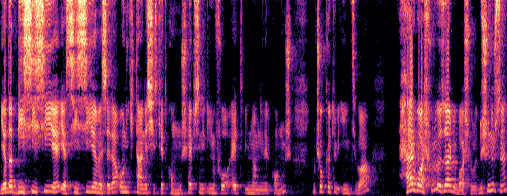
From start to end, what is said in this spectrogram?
Ya da BCC'ye ya CC'ye mesela 12 tane şirket konmuş. Hepsinin info et bilmem neleri konmuş. Bu çok kötü bir intiba her başvuru özel bir başvuru. Düşünürsen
